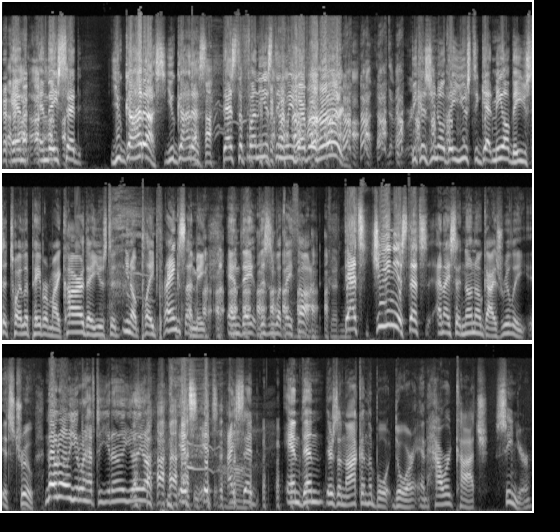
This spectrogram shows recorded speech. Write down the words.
And and they said, "You got us. You got us. That's the funniest thing we've ever heard." Because you know, they used to get me all they used to toilet paper my car, they used to, you know, play pranks on me, and they this is what they thought. That's genius. That's and I said, "No, no, guys, really, it's true." "No, no, you don't have to, you know, you know, it's it's I said, and then there's a knock on the bo- door and Howard Koch senior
